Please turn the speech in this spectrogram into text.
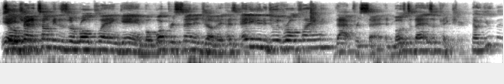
Yeah, So- you're trying to tell me this is a role playing game, but what percentage of it has anything to do with role playing? That percent. And most of that is a picture. Now you've been.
